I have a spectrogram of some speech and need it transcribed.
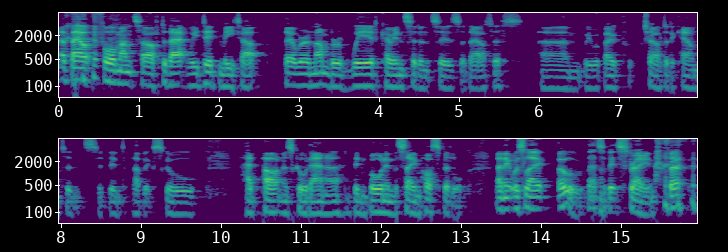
about four months after that, we did meet up. There were a number of weird coincidences about us. Um, we were both chartered accountants, had been to public school, had partners called Anna, had been born in the same hospital, and it was like, oh, that's a bit strange. But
